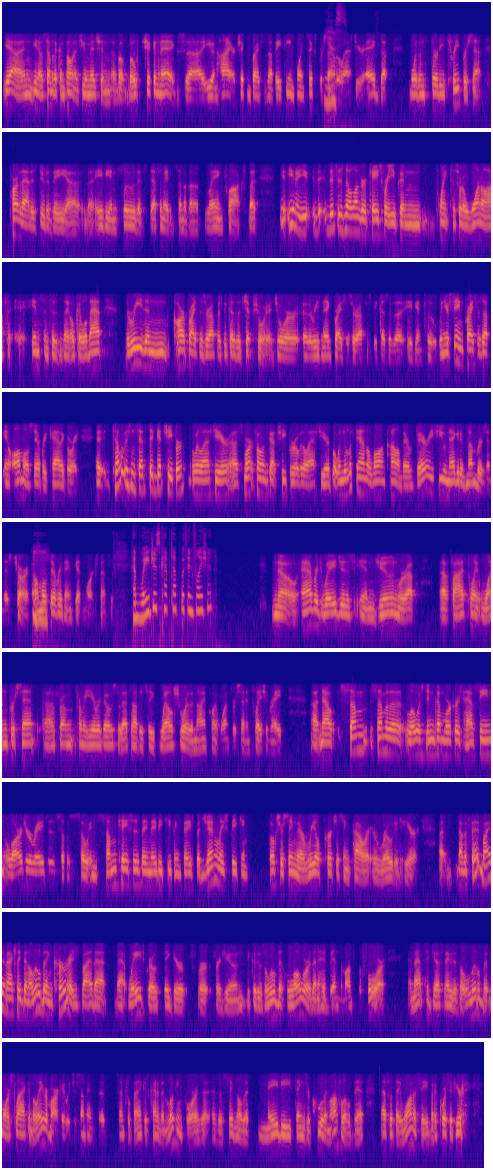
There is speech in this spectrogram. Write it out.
Yeah, and you know some of the components you mentioned about both chicken and eggs, uh, even higher. Chicken prices up 18.6 percent over the last year. Eggs up more than 33 percent. Part of that is due to the uh, the avian flu that's decimated some of the laying flocks. But you, you know, you, th- this is no longer a case where you can point to sort of one-off instances and say, okay, well that the reason car prices are up is because of the chip shortage, or, or the reason egg prices are up is because of the avian flu. When you're seeing prices up in almost every category, uh, television sets did get cheaper over the last year. Uh, smartphones got cheaper over the last year. But when you look down the long column, there are very few negative numbers in this chart. Mm-hmm. Almost everything's getting more expensive. Have wages kept up with inflation? No. Average wages in June were up 5.1% uh, from from a year ago. So that's obviously well short of the 9.1% inflation rate. Uh, now, some some of the lowest income workers have seen larger raises, so so in some cases they may be keeping pace, but generally speaking, folks are seeing their real purchasing power eroded here. Uh, now, the Fed might have actually been a little bit encouraged by that that wage growth figure for for June because it was a little bit lower than it had been the month before. And that suggests maybe there's a little bit more slack in the labor market, which is something the central bank has kind of been looking for as a, as a signal that maybe things are cooling off a little bit. That's what they want to see. But of course, if you're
